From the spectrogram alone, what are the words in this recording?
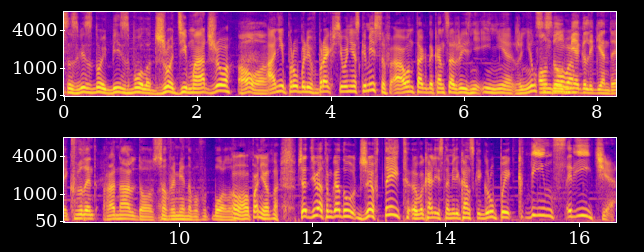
со звездой бейсбола Джо Димаджо. О, Они пробыли в браке всего несколько месяцев, а он так до конца жизни и не женился он снова. был мега-легенда, эквивалент Роналдо современного футбола. О, понятно. В 59 году Джефф Тейт, вокалист американской группы Queen's Ричи.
